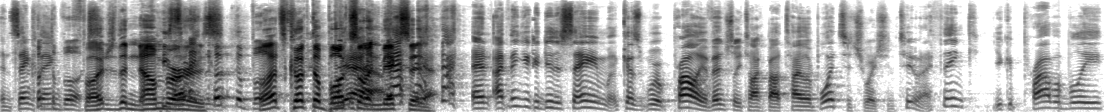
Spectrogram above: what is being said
And same Cook thing. the books. Fudge the numbers. cook the books. Let's cook the books Yeah. on Mixon. Yeah. And I think you could do the same because we'll probably eventually talk about Tyler Boyd's situation too. And I think you could probably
